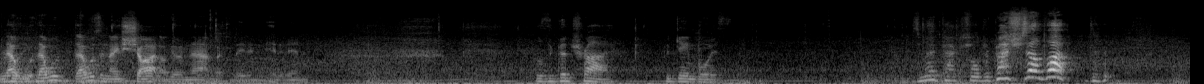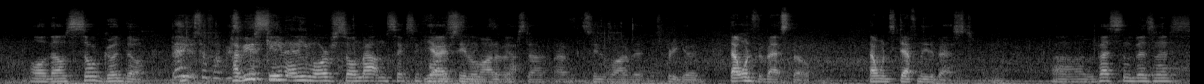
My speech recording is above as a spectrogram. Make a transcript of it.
really. That w- that would that was a nice shot. I'll give him that, but they didn't hit it in. Was a good try. Good game, boys. It's a med pack shoulder. Patch yourself up. oh, that was so good though. Pat yourself up, Have you seen any more of Stone Mountain 64? Yeah, I've seen a lot of Yeah. it stuff. I've seen a lot of it. It's pretty good. That one's the best though. That one's definitely the best. Uh, the best in the business.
